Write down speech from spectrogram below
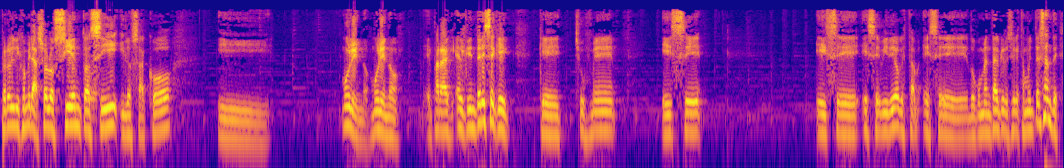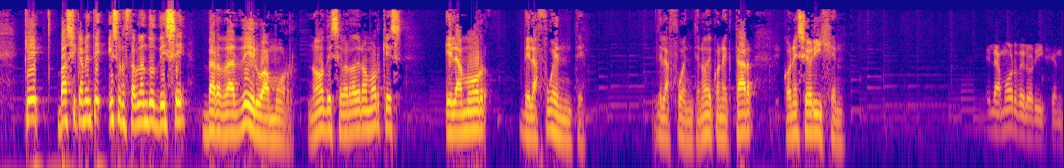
Pero él dijo, mira, yo lo siento así, y lo sacó, y... Muy lindo, muy lindo. Eh, Para el que interese que, que chusme ese ese, ese video que está, ese documental que que está muy interesante. Que básicamente eso nos está hablando de ese verdadero amor, ¿no? De ese verdadero amor que es el amor de la fuente. De la fuente, ¿no? De conectar con ese origen. el amor del origen.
